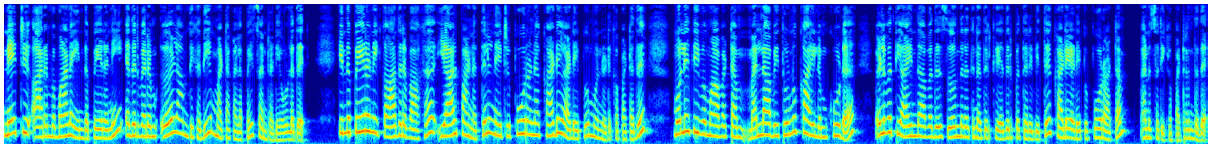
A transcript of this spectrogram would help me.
நேற்று ஆரம்பமான இந்த பேரணி எதிர்வரும் ஏழாம் திகதி மட்டக்களப்பை சென்றடையுள்ளது இந்த பேரணிக்கு ஆதரவாக யாழ்ப்பாணத்தில் நேற்று பூரண கடை அடைப்பு முன்னெடுக்கப்பட்டது. முல்லைத்தீவு மாவட்டம் மல்லாவி துணுக்காயிலும் கூட எழுபத்தி ஐந்தாவது சுதந்திர தினத்திற்கு எதிர்ப்பு தெரிவித்து கடையடைப்பு போராட்டம் அனுசரிக்கப்பட்டிருந்தது.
